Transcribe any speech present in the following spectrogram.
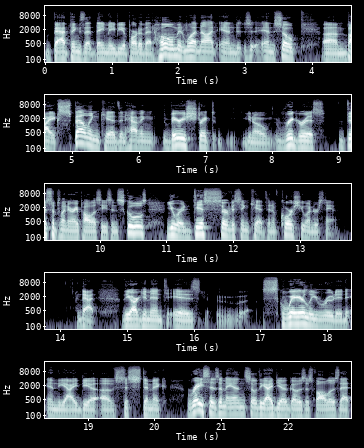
bad things that they may be a part of at home and whatnot and and so um, by expelling kids and having very strict you know rigorous disciplinary policies in schools, you are disservicing kids. And of course, you understand that the argument is squarely rooted in the idea of systemic racism. And so the idea goes as follows that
